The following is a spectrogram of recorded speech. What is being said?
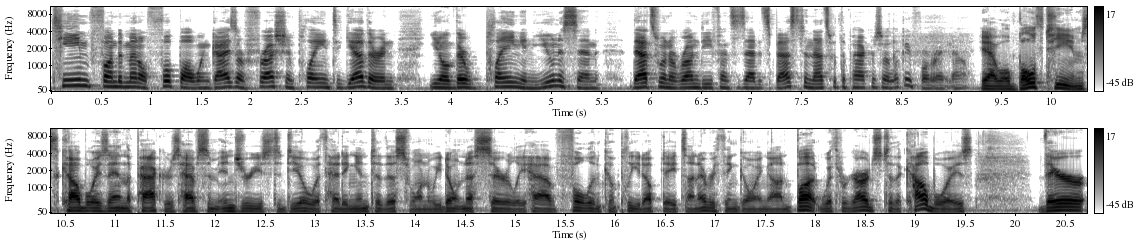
team fundamental football when guys are fresh and playing together, and you know they're playing in unison. That's when a run defense is at its best, and that's what the Packers are looking for right now. Yeah, well, both teams, the Cowboys and the Packers, have some injuries to deal with heading into this one. We don't necessarily have full and complete updates on everything going on, but with regards to the Cowboys, they're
